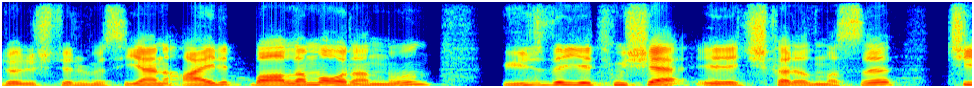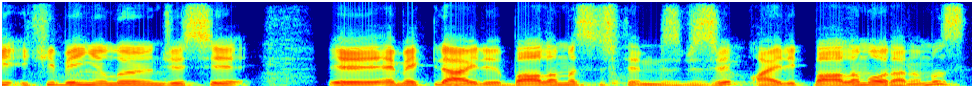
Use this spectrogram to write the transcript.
dönüştürülmesi. Yani aylık bağlama oranının %70'e e, çıkarılması ki 2000 yılı öncesi e, emekli aile bağlama sistemimiz bizim. Aylık bağlama oranımız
